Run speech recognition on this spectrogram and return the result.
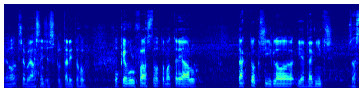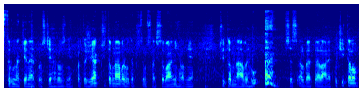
jo, třeba já jsem tiskl tady toho Focke-Wulfa z tohoto materiálu, tak to křídlo je vevnitř zastrunatěné prostě hrozně, protože jak při tom návrhu, tak při tom sliceování, hlavně při tom návrhu se s LVPLA nepočítalo,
